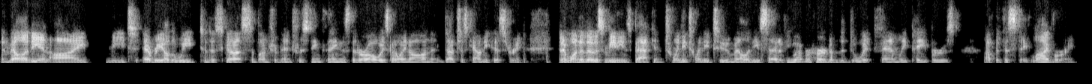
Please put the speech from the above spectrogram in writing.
And Melody and I meet every other week to discuss a bunch of interesting things that are always going on in Dutchess County history. And at one of those meetings back in 2022, Melody said, Have you ever heard of the DeWitt family papers up at the state library?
